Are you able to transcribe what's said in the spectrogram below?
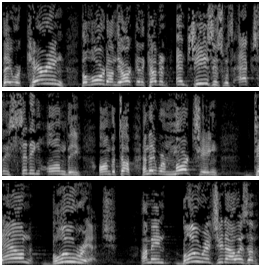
They were carrying the Lord on the Ark of the Covenant, and Jesus was actually sitting on the, on the top. And they were marching down Blue Ridge. I mean, Blue Ridge, you know, is a,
